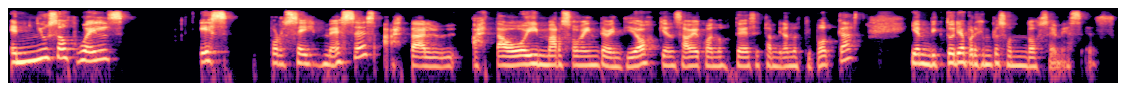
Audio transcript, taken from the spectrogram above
en New South Wales es por seis meses hasta, hasta hoy, marzo 2022, quién sabe cuándo ustedes están mirando este podcast. Y en Victoria, por ejemplo, son 12 meses.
